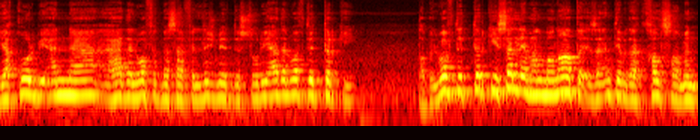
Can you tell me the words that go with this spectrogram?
يقول بأن هذا الوفد مثلا في اللجنة الدستورية هذا الوفد التركي. طب الوفد التركي سلم هالمناطق إذا أنت بدك تخلصها من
